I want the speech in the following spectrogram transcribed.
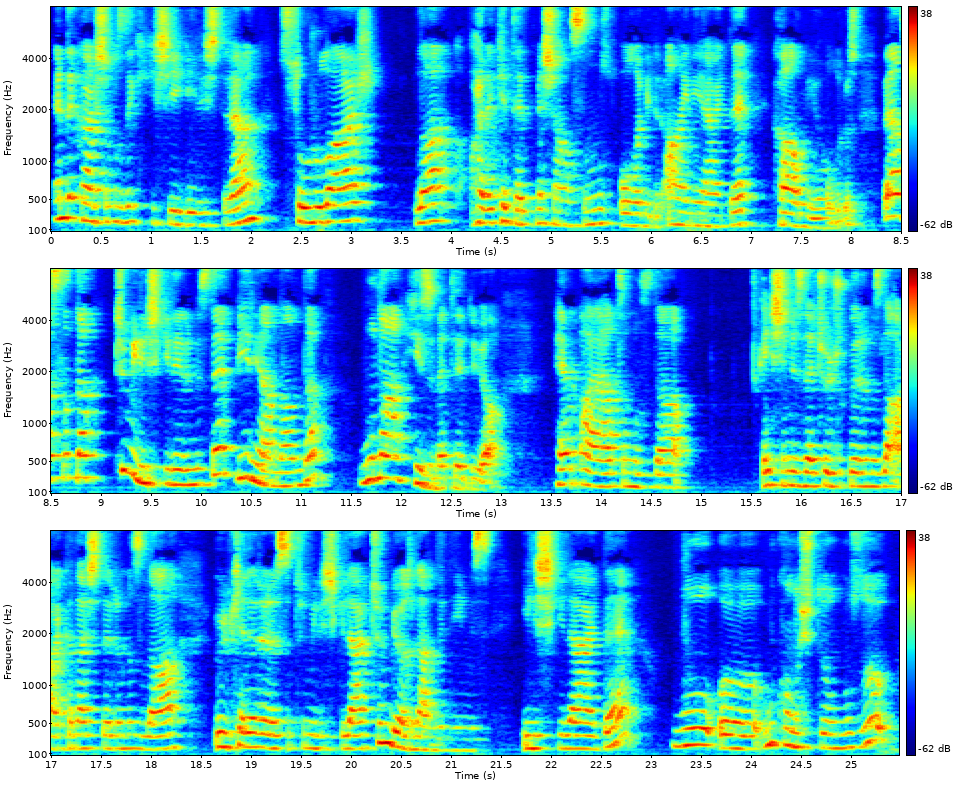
hem de karşımızdaki kişiyi geliştiren sorularla hareket etme şansımız olabilir. Aynı yerde kalmıyor oluruz. Ve aslında tüm ilişkilerimizde bir yandan da buna hizmet ediyor. Hem hayatımızda eşimizle, çocuklarımızla, arkadaşlarımızla, ülkeler arası tüm ilişkiler, tüm gözlemlediğimiz ilişkilerde bu e, bu konuştuğumuzu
